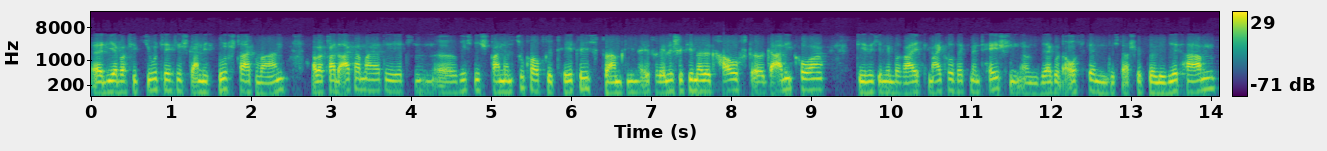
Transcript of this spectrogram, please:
äh, die aber secure-technisch gar nicht so stark waren. Aber gerade Akamai hatte jetzt einen äh, richtig spannenden Zukauf getätigt. So haben die eine israelische Firma gekauft, äh, Galicore die sich in dem Bereich Microsegmentation ähm, sehr gut auskennen, sich da spezialisiert haben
